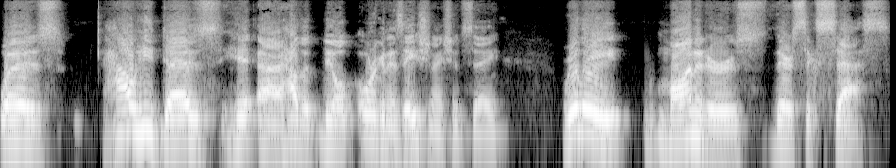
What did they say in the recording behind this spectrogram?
was how he does hit, uh, how the the organization, I should say, really monitors their success.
